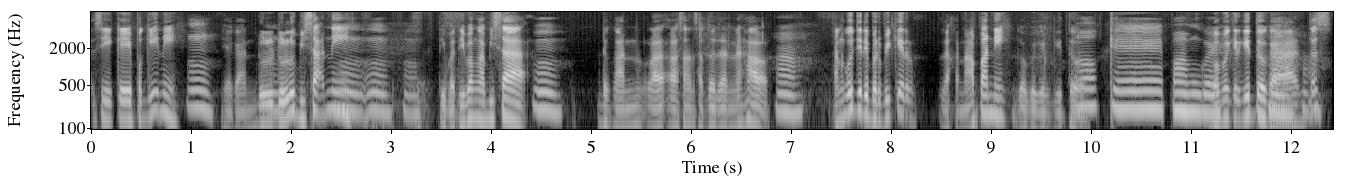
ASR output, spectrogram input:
si Kay pergi nih, Hmm. ya kan. Dulu-dulu bisa nih, Hmm, hmm, hmm, tiba-tiba nggak bisa hmm. dengan la- alasan satu dan lain hal. Kan gue jadi berpikir, lah kenapa nih? Gue pikir gitu. Oke, paham gue. Gue mikir gitu kan. Ah, ah. Terus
